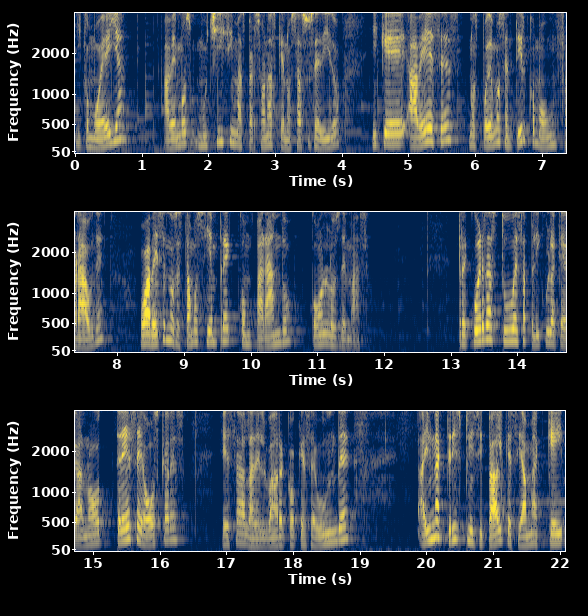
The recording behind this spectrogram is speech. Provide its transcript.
Y como ella, habemos muchísimas personas que nos ha sucedido y que a veces nos podemos sentir como un fraude o a veces nos estamos siempre comparando con los demás. ¿Recuerdas tú esa película que ganó 13 Óscares? Esa, la del barco que se hunde. Hay una actriz principal que se llama Kate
